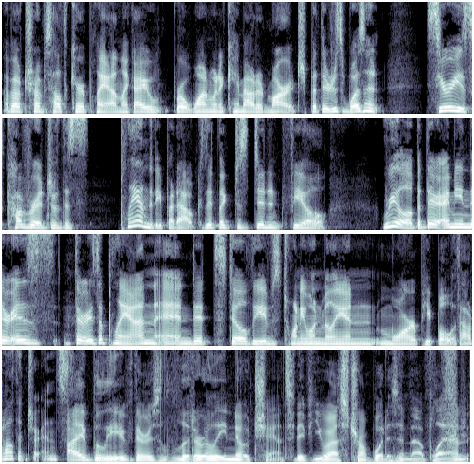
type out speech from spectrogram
about Trump's healthcare plan. Like I wrote one when it came out in March, but there just wasn't serious coverage of this plan that he put out because it like just didn't feel real. But there, I mean, there is there is a plan, and it still leaves 21 million more people without health insurance. I believe there is literally no chance that if you ask Trump what is in that plan,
